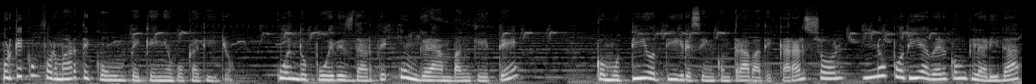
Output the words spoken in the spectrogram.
¿Por qué conformarte con un pequeño bocadillo cuando puedes darte un gran banquete? Como tío tigre se encontraba de cara al sol, no podía ver con claridad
